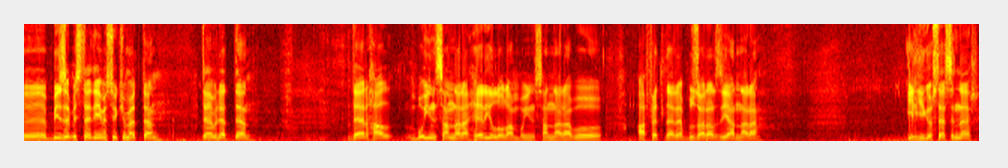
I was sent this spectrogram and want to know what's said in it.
E, Bizim istediğimiz hükümetten, devletten derhal bu insanlara her yıl olan bu insanlara, bu afetlere, bu zarar ziyanlara ilgi göstersinler.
